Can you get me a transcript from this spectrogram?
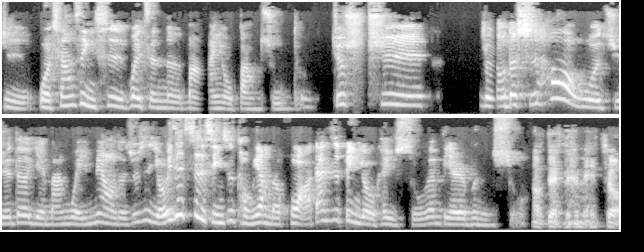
是，我相信是会真的蛮有帮助的，就是。有的时候我觉得也蛮微妙的，就是有一些事情是同样的话，但是病友可以说，但别人不能说。哦，对对，没错。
